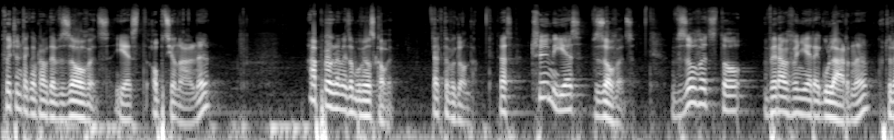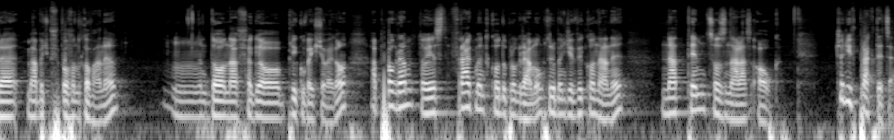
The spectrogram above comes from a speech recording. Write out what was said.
Przy czym tak naprawdę wzorzec jest opcjonalny, a program jest obowiązkowy. Tak to wygląda. Teraz, czym jest wzorzec? Wzorzec to wyrażenie regularne, które ma być przyporządkowane mm, do naszego pliku wejściowego, a program to jest fragment kodu programu, który będzie wykonany na tym, co znalazł OAK. Czyli w praktyce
